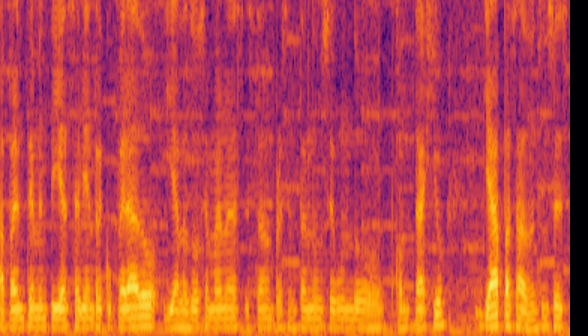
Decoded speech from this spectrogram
aparentemente ya se habían recuperado y a las dos semanas estaban presentando un segundo contagio ya ha pasado. Entonces,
